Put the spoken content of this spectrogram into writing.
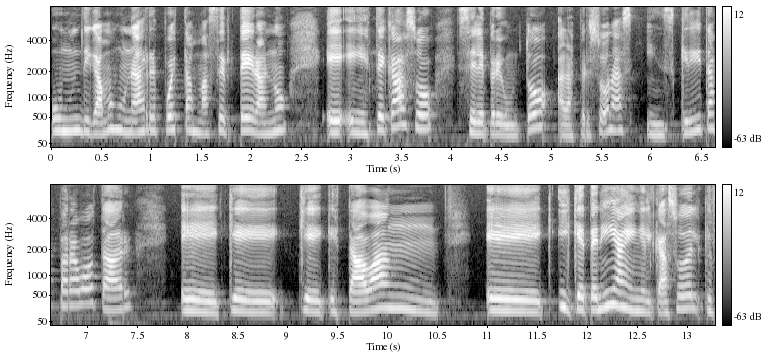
un, digamos, unas respuestas más certeras, ¿no? Eh, en este caso, se le preguntó a las personas inscritas para votar eh, que, que, que, estaban eh, y que tenían en el caso del que,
